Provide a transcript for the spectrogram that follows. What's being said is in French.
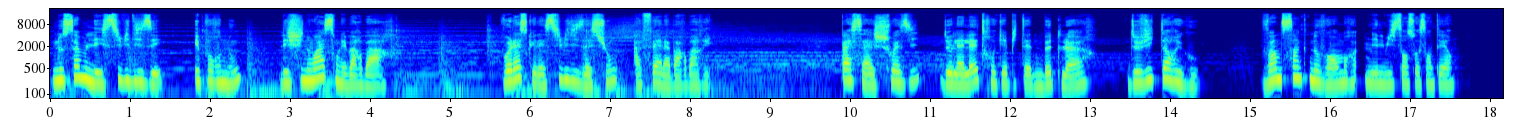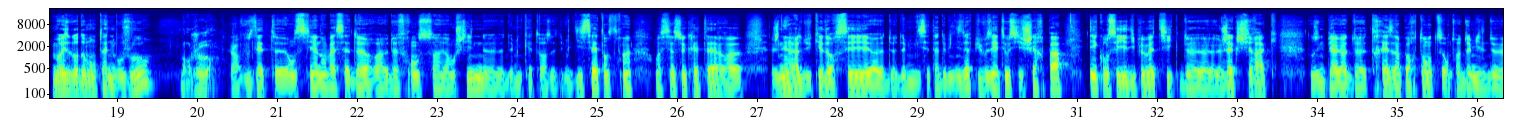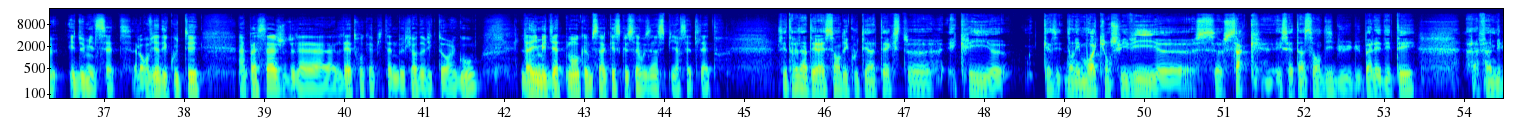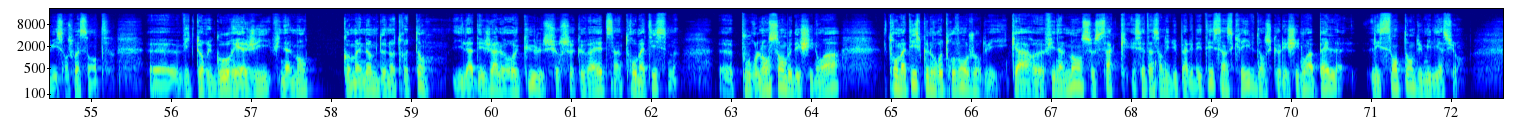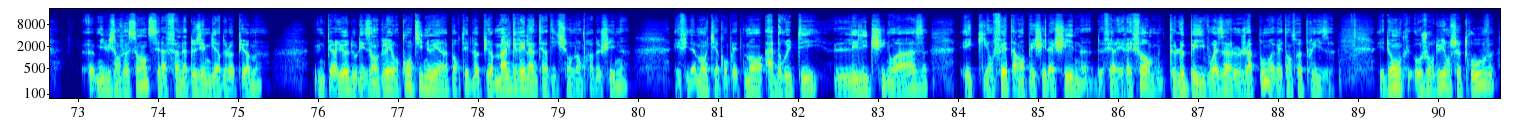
nous sommes les civilisés et pour nous, les Chinois sont les barbares. Voilà ce que la civilisation a fait à la barbarie. Passage choisi de la lettre au capitaine Butler de Victor Hugo. 25 novembre 1861. Maurice Gourdeau-Montagne, bonjour. Bonjour. Alors vous êtes euh, ancien ambassadeur euh, de France euh, en Chine, 2014-2017, ancien secrétaire général du Quai d'Orsay de 2017 à 2019, puis vous avez été aussi Sherpa et conseiller diplomatique de Jacques Chirac dans une période très importante entre 2002 et 2007. Alors on vient d'écouter un passage de la lettre au capitaine Butler de Victor Hugo. Là, immédiatement, comme ça, qu'est-ce que ça vous inspire, cette lettre? C'est très intéressant d'écouter un texte écrit dans les mois qui ont suivi euh, ce sac et cet incendie du, palais d'été à la fin de 1860. Euh, Victor Hugo réagit finalement comme un homme de notre temps. Il a déjà le recul sur ce que va être un traumatisme euh, pour l'ensemble des Chinois, traumatisme que nous retrouvons aujourd'hui. Car finalement, ce sac et cet incendie du palais d'été s'inscrivent dans ce que les Chinois appellent les 100 ans d'humiliation. 1860, c'est la fin de la deuxième guerre de l'opium une période où les Anglais ont continué à importer de l'opium malgré l'interdiction de l'empereur de Chine, et finalement qui a complètement abruti l'élite chinoise et qui en fait a empêché la Chine de faire les réformes que le pays voisin, le Japon, avait entreprises. Et donc aujourd'hui on se trouve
